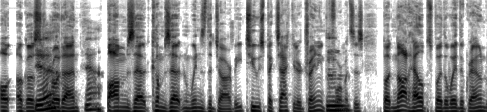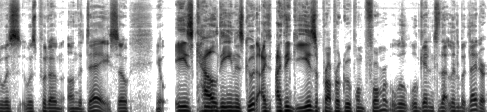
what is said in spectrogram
Auguste yeah, Rodin yeah. bombs out, comes out and wins the Derby. Two spectacular training mm. performances, mm. but not helped by the way the ground was was put on, on the day. So, you know, is Chaldean as good? I, I think he is a proper Group One performer, but we'll, we'll get into that a little bit later.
